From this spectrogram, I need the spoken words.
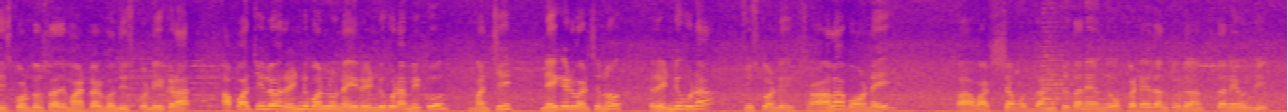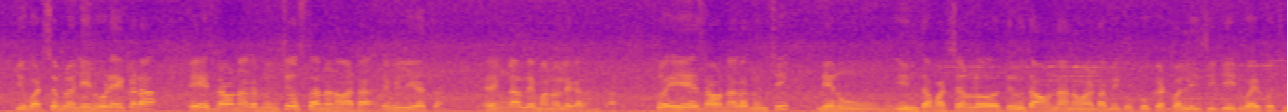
డిస్కౌంట్ వస్తుంది మాట్లాడుకొని తీసుకోండి. ఇక్కడ అపాచీలో రెండు బండ్లు ఉన్నాయి. రెండు కూడా మీకు మంచి నేగెడ్ వర్షను రెండు కూడా చూసుకోండి. చాలా బాగున్నాయి. వర్షము దంచుతూనే ఉంది. ఒక్కటే దంచుడు దంచుతూనే ఉంది. ఈ వర్షంలో నేను కూడా ఎక్కడ ఏఎస్ రావు నగర్ నుంచి వస్తానన్నమాట. రివీల్ చేయొచ్చా? ఏం కాదులే మనోళ్ళే కదంతా so A S Rao Nagar నుంచి నేను ఇంత వర్షంలో తిరుగుతూ ఉన్నాను అనమాట మీకు కుక్కట్పల్లి సిటీ ఇటువైపు వచ్చి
